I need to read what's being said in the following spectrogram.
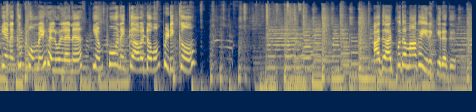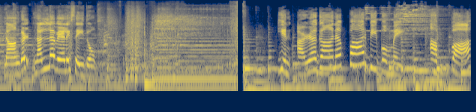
எனக்கு பொம்மைகள் உள்ளன. என் பூனைக்கு அவடவும் பிடிக்கும். அது அற்புதமாக இருக்கிறது. நாங்கள் நல்ல வேலை செய்தோம். என் அழகான பார்பி பொம்மை. அப்பா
